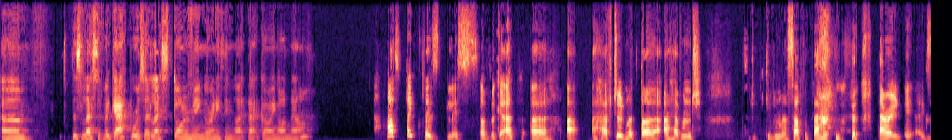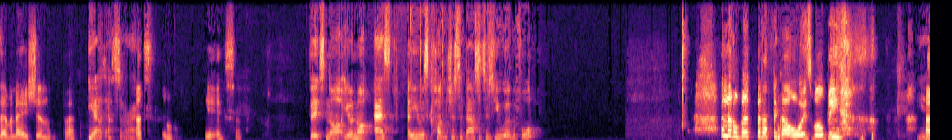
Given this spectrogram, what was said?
um, there's less of a gap, or is there less doming or anything like that going on now? I think there's less of a gap. Uh, I, I have to admit, though, I haven't sort of given myself a thorough, thorough examination. But yeah, that's all right. Yes. But it's not. You're not as. Are you as conscious about it as you were before? A little bit, but I think I always will be. yeah, I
